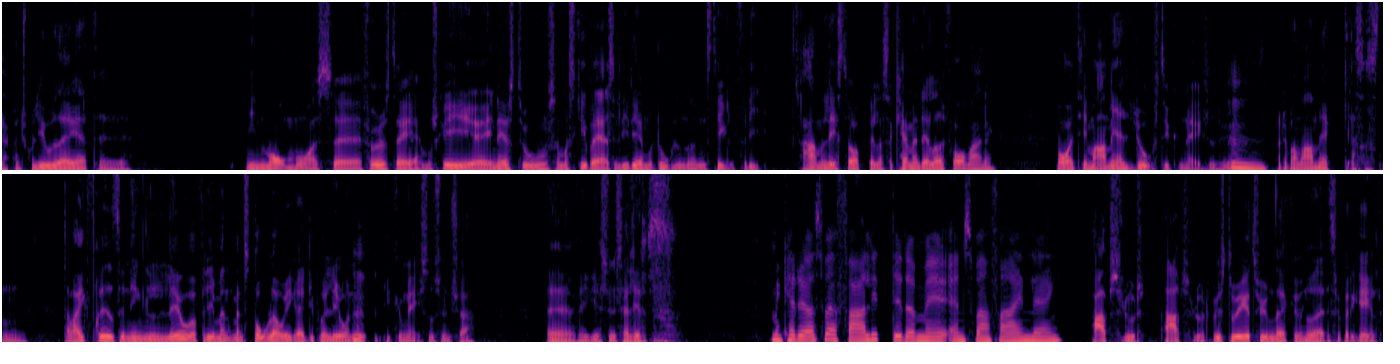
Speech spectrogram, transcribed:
jeg fandt sgu lige ud af, at øh, min mormors øh, fødselsdag er måske øh, i næste uge, så måske jeg altså lige det her modul eller noget den stil, fordi så har man læst op, eller så kan man det allerede i forvejen, ikke? Hvor det er meget mere låst i gymnasiet, synes jeg. Mm. Og det var meget mere, altså sådan, der var ikke frihed til den enkelte elev, fordi man, man stoler jo ikke rigtig på eleverne Mm. i gymnasiet, synes jeg. Øh, hvilket jeg synes er lidt... Men kan det også være farligt, det der med ansvar for egen læring? Absolut, absolut. Hvis du ikke er typen, der kan finde ud af det, så går det galt.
